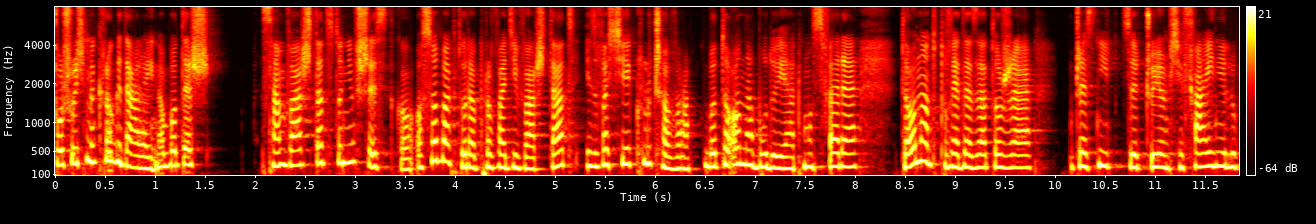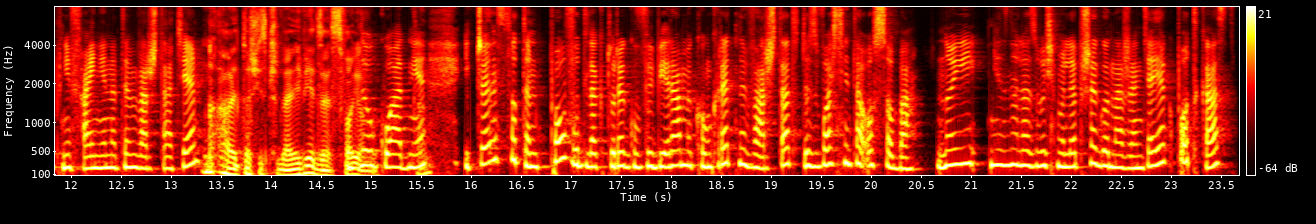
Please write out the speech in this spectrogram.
poszłyśmy krok dalej, no bo też sam warsztat to nie wszystko. Osoba, która prowadzi warsztat, jest właściwie kluczowa, bo to ona buduje atmosferę, to ona odpowiada za to, że uczestnicy czują się fajnie lub niefajnie na tym warsztacie. No ale też i sprzedaje wiedzę swoją. Dokładnie. I często ten powód, dla którego wybieramy konkretny warsztat, to jest właśnie ta osoba. No i nie znalazłyśmy lepszego narzędzia jak podcast,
